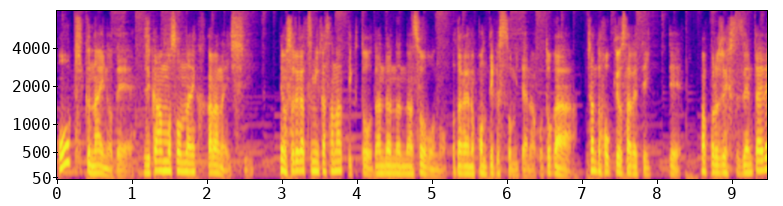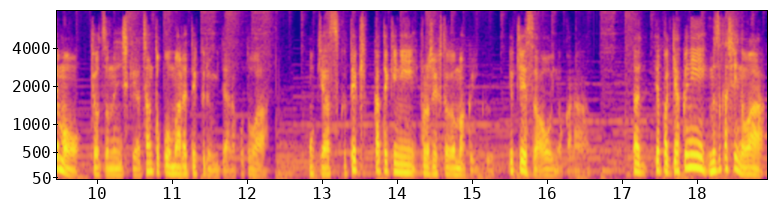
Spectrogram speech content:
大きくないので時間もそんなにかからないしでもそれが積み重なっていくとだんだんだんだん相互のお互いのコンテクストみたいなことがちゃんと補強されていって、まあ、プロジェクト全体でも共通の認識がちゃんとこう生まれてくるみたいなことは起きやすくて結果的にプロジェクトがうまくいくというケースは多いのかな。やっぱ逆に難しいのは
